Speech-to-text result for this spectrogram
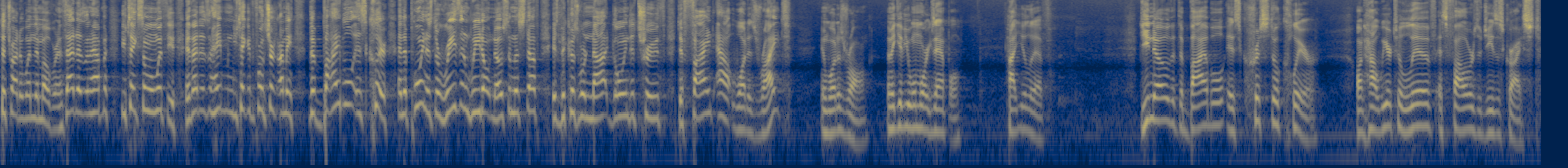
to try to win them over. And if that doesn't happen, you take someone with you. If that doesn't happen, you take it before the church. I mean, the Bible is clear. And the point is, the reason we don't know some of this stuff is because we're not going to truth to find out what is right and what is wrong. Let me give you one more example how you live. Do you know that the Bible is crystal clear on how we are to live as followers of Jesus Christ?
